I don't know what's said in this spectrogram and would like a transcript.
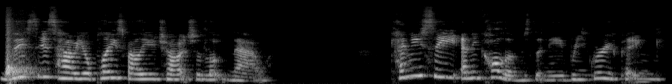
This is how your place value chart should look now. Can you see any columns that need regrouping?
